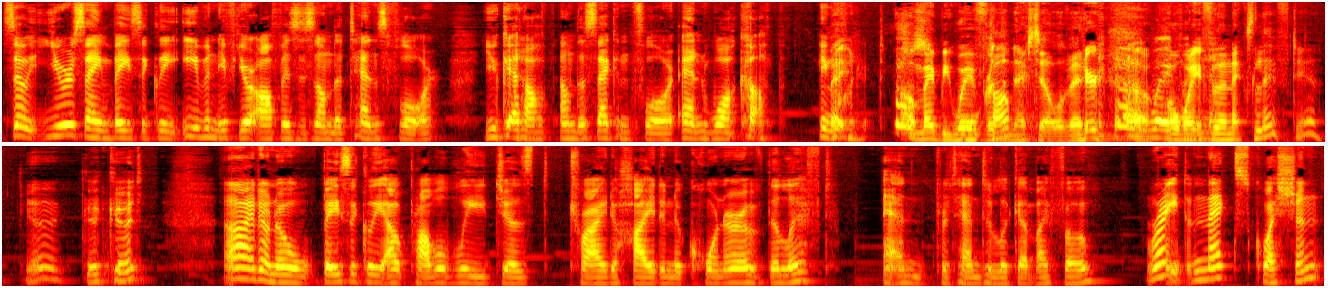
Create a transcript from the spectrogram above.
So you're saying basically, even if your office is on the 10th floor, you get up on the second floor and walk up in order to. Well, maybe wait for up. the next elevator. uh, wait or for wait for the next lift, yeah. Yeah, good, good. I don't know. Basically, I'll probably just try to hide in a corner of the lift and pretend to look at my phone. Right, next question.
